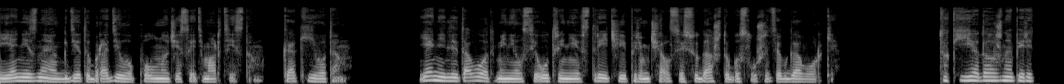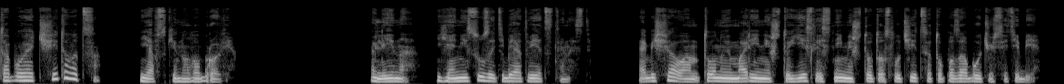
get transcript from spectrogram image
И я не знаю, где ты бродила полночи с этим артистом. Как его там? Я не для того отменил все утренние встречи и примчался сюда, чтобы слушать отговорки». «Так я должна перед тобой отчитываться?» Я вскинула брови. «Лина, я несу за тебя ответственность. Обещал Антону и Марине, что если с ними что-то случится, то позабочусь о тебе.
